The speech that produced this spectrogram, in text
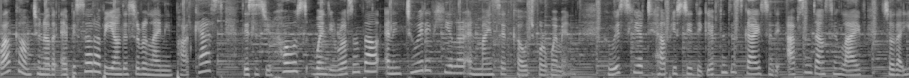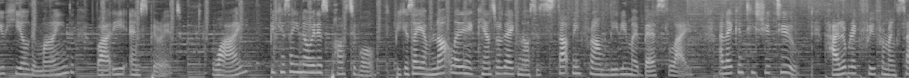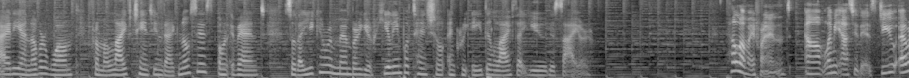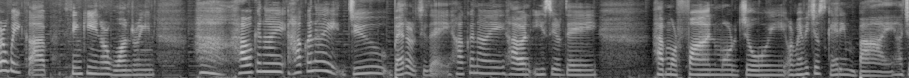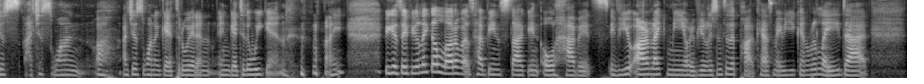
Welcome to another episode of Beyond the Silver Lining podcast. This is your host, Wendy Rosenthal, an intuitive healer and mindset coach for women, who is here to help you see the gift in disguise in the ups and downs in life so that you heal the mind, body, and spirit. Why? Because I know it is possible. Because I am not letting a cancer diagnosis stop me from living my best life. And I can teach you too how to break free from anxiety and overwhelm from a life changing diagnosis or event so that you can remember your healing potential and create the life that you desire. Hello, my friend. Um, let me ask you this Do you ever wake up thinking or wondering, how can I how can I do better today? How can I have an easier day? have more fun more joy or maybe just getting by i just i just want oh, i just want to get through it and, and get to the weekend right because i feel like a lot of us have been stuck in old habits if you are like me or if you listen to the podcast maybe you can relate that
